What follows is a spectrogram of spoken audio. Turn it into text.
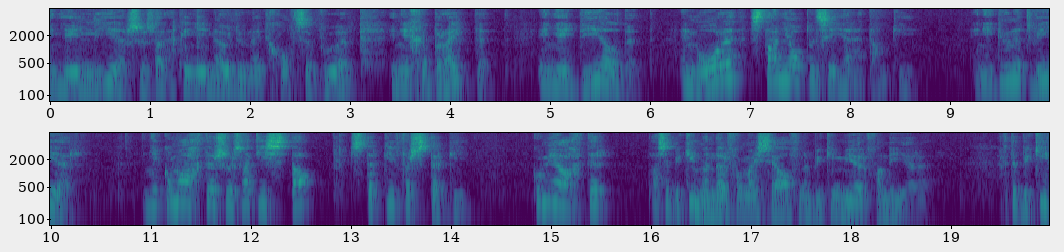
en jy leer soos wat ek en jy nou doen uit God se woord en jy gebruik dit en jy deel dit. En môre staan jy op en sê Here dankie. En jy doen dit weer. En jy kom agter soos wat jy stap stukkie vir stukkie kom jy agter daar's 'n bietjie minder van myself en 'n bietjie meer van die Here ek het 'n bietjie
